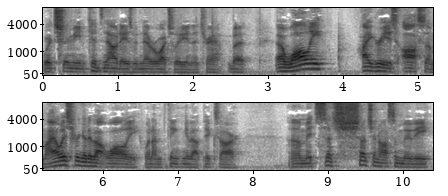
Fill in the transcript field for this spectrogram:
which I mean, kids nowadays would never watch Lady and the Tramp. But uh, WALL-E, I agree, is awesome. I always forget about WALL-E when I'm thinking about Pixar. Um, it's such such an awesome movie.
